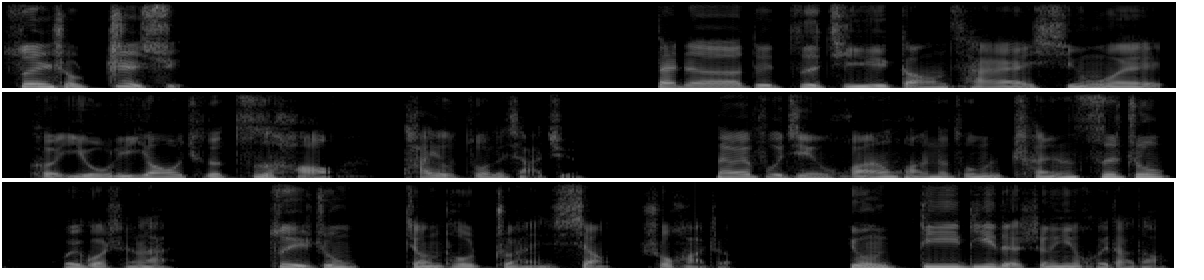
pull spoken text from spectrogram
遵守秩序。带着对自己刚才行为和有力要求的自豪，他又坐了下去。那位父亲缓缓的从沉思中回过神来，最终将头转向说话者，用低低的声音回答道：“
